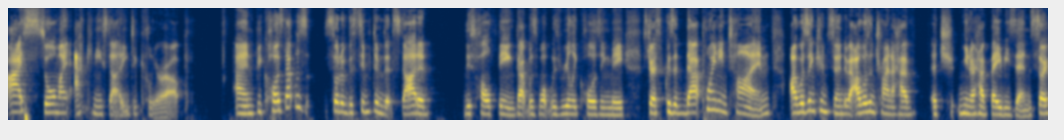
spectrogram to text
I saw my acne starting to clear up. And because that was sort of the symptom that started this whole thing, that was what was really causing me stress. Because at that point in time, I wasn't concerned about, I wasn't trying to have you know, have babies then. So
